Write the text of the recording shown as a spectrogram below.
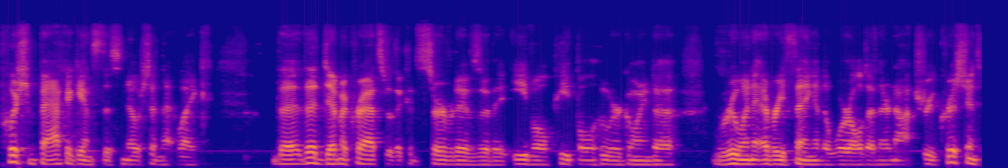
push back against this notion that like the the Democrats or the conservatives are the evil people who are going to ruin everything in the world and they're not true Christians.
